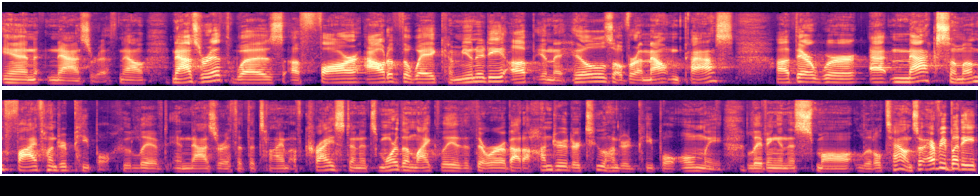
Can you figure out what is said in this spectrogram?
in Nazareth. Now, Nazareth was a far out of the way community up in the hills over a mountain pass. Uh, there were at maximum 500 people who lived in Nazareth at the time of Christ, and it's more than likely that there were about 100 or 200 people only living in this small little town. So everybody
